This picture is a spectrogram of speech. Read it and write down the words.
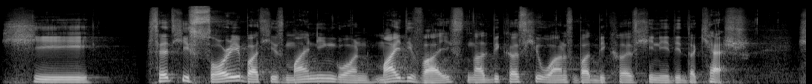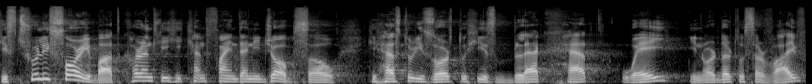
He said he's sorry, but he's mining on my device, not because he wants, but because he needed the cash. He's truly sorry, but currently he can't find any job, so he has to resort to his black hat way in order to survive.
